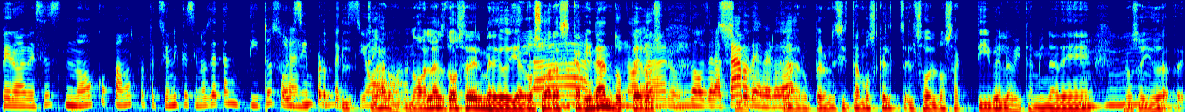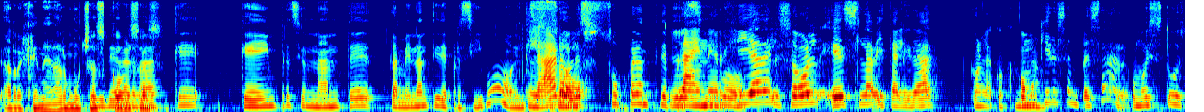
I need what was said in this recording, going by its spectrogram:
pero a veces no ocupamos protección y que sí nos dé tantito sol sin protección. Claro, no a las 12 del mediodía, dos horas Claro, caminando, no, pero... las dos de la Sí, tarde, ¿verdad? Claro, pero necesitamos que el, el sol nos active la vitamina D, nos ayuda a regenerar muchas y de cosas. verdad que qué impresionante, también antidepresivo. El Claro. sol es súper antidepresivo. La energía del sol es la vitalidad. Con la, ¿Cómo No. quieres empezar? Como dices tú,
